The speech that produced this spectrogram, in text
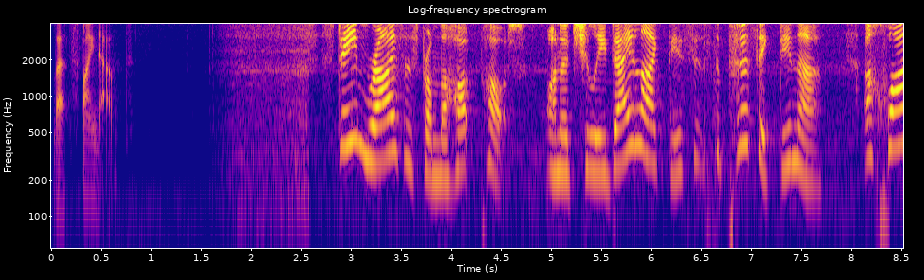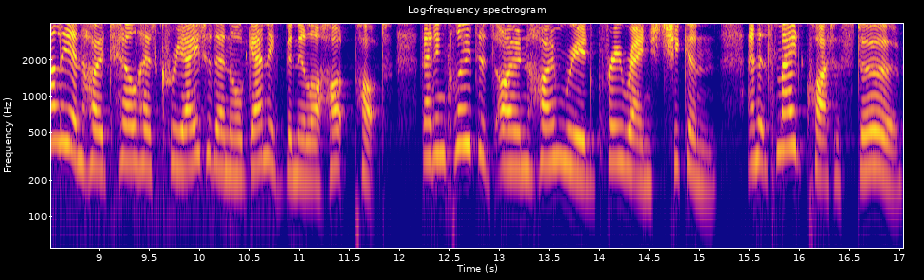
Let's find out. Steam rises from the hot pot. On a chilly day like this, it's the perfect dinner. A Hualien hotel has created an organic vanilla hot pot that includes its own home-reared free-range chicken, and it's made quite a stir.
